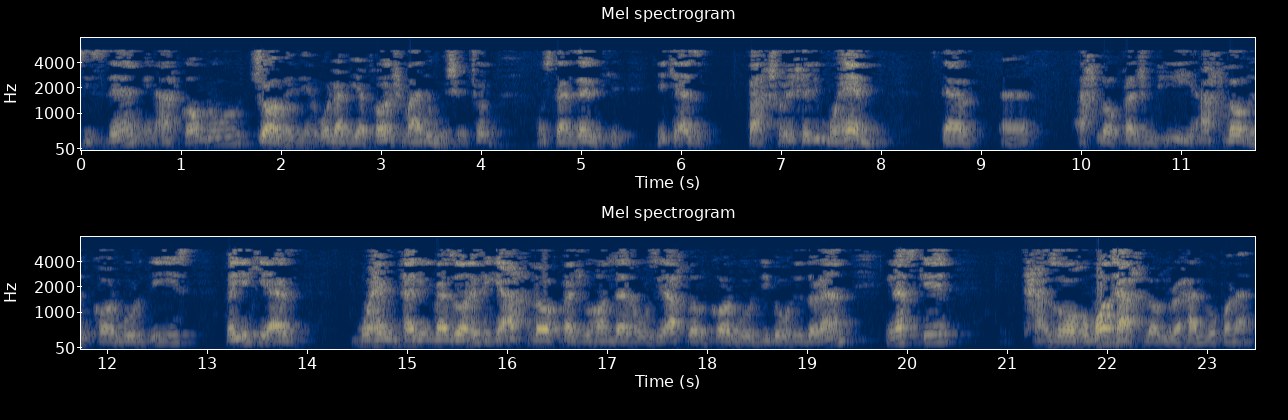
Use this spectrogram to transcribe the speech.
سیستم این احکام رو جا بده. اولویت هاش معلوم بشه. چون مستنظرید که یکی از بخش های خیلی مهم در اخلاق پژوهی اخلاق کاربردی است و یکی از مهمترین وظایفی که اخلاق پژوهان در حوزه اخلاق کاربردی به عهده دارن این است که تزاهمات اخلاقی رو حل بکنن.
